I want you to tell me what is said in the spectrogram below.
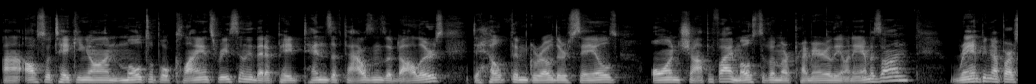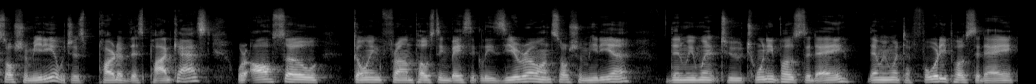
Uh, also, taking on multiple clients recently that have paid tens of thousands of dollars to help them grow their sales on Shopify. Most of them are primarily on Amazon. Ramping up our social media, which is part of this podcast. We're also going from posting basically zero on social media. Then we went to 20 posts a day. Then we went to 40 posts a day.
